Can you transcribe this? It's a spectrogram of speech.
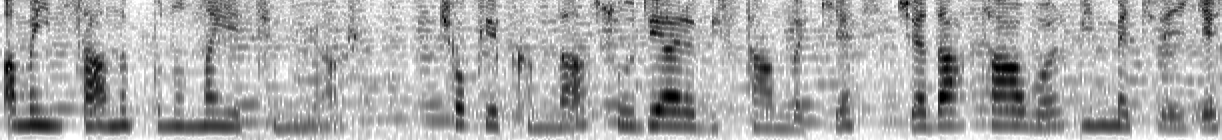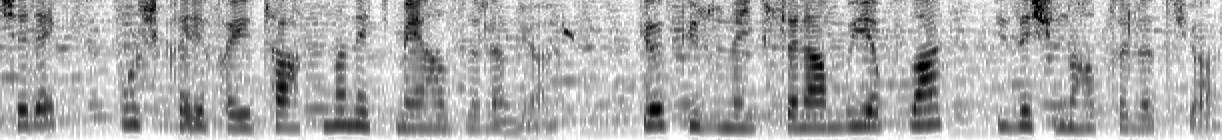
Ama insanlık bununla yetinmiyor. Çok yakında Suudi Arabistan'daki Jeddah Tower 1000 metreyi geçerek Burj Khalifa'yı tahtından etmeye hazırlanıyor. Gökyüzüne yükselen bu yapılar bize şunu hatırlatıyor.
